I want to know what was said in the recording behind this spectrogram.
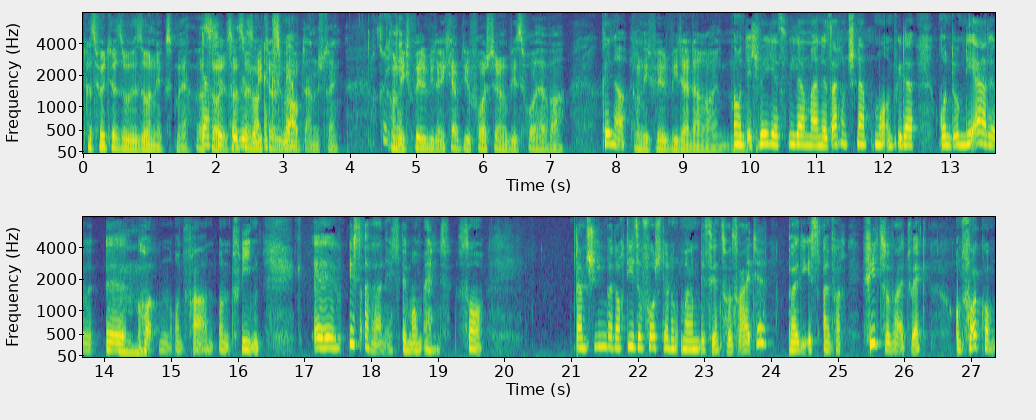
das wird ja sowieso nichts mehr. Was Das soll, wird was soll mich da nix mehr. überhaupt anstrengen? Richtig. Und ich will wieder, ich habe die Vorstellung, wie es vorher war. genau. Und ich will wieder da rein. Und ich will jetzt wieder meine Sachen schnappen und wieder rund um die Erde äh, hotten und fahren und fliegen. Äh, ist aber nicht im Moment. So. Dann schieben wir doch diese Vorstellung mal ein bisschen zur Seite, weil die ist einfach viel zu weit weg und vollkommen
